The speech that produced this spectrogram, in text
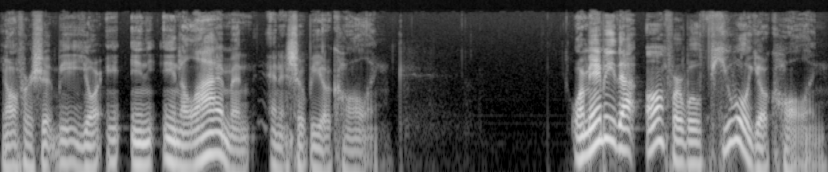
Your offer should be your in, in, in alignment and it should be your calling. Or maybe that offer will fuel your calling.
